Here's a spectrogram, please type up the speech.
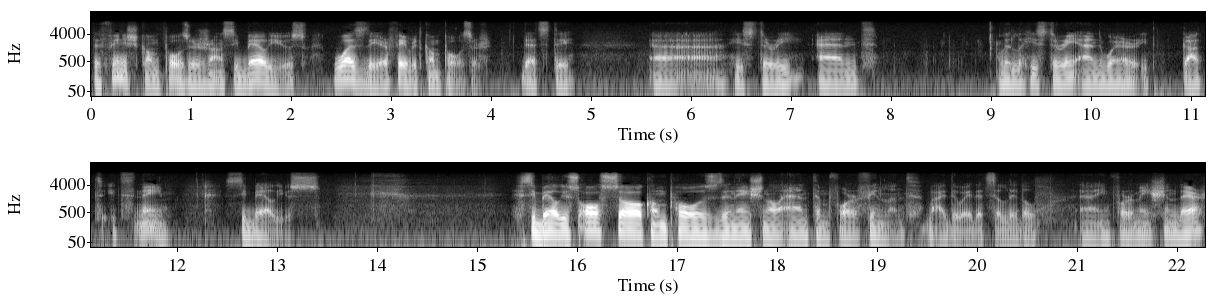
the Finnish composer Jean Sibelius was their favorite composer. That's the uh, history and little history and where it got its name, Sibelius. Sibelius also composed the national anthem for Finland. By the way, that's a little uh, information there.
